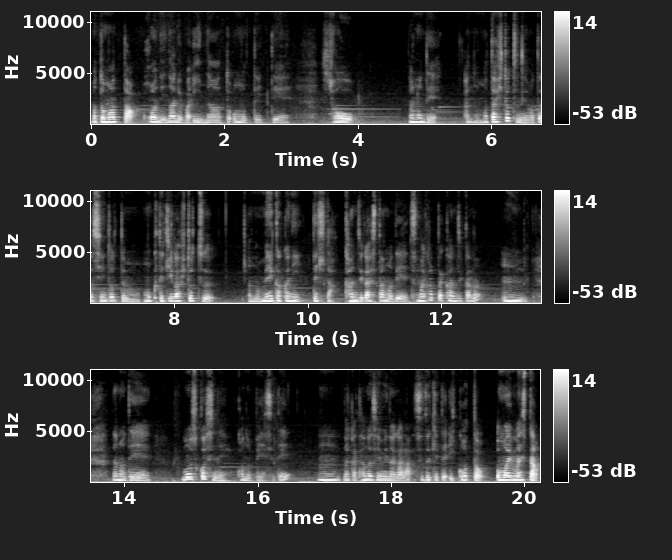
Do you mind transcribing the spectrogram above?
まとまった本になればいいなと思っていてそう。なのであのまた一つね私にとっても目的が一つあの明確にできた感じがしたのでつながった感じかな。うん。なのでもう少しねこのペースでうんなんか楽しみながら続けていこうと思いました。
